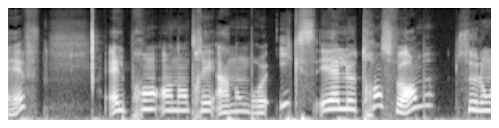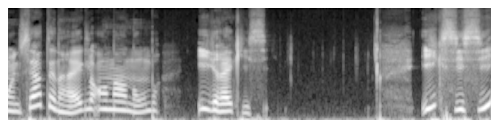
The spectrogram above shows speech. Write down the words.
f. Elle prend en entrée un nombre x et elle le transforme, selon une certaine règle, en un nombre y ici. x ici,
